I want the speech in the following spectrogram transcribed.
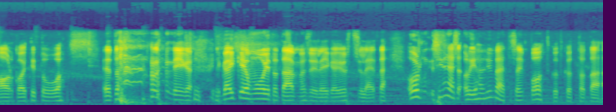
maun koitti tuua. Että niinkö, ja kaikkia muita tämmösiä niinkö just silleen, että on, sinänsä oli ihan hyvä, että sain potkut, kun tota,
